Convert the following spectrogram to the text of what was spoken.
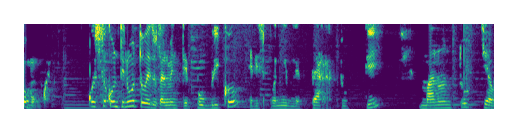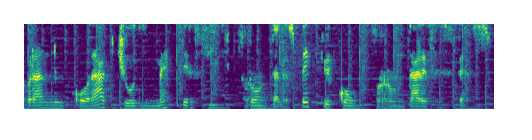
Comunque, questo contenuto è totalmente pubblico, è disponibile per tutti, ma non tutti avranno il coraggio di mettersi di fronte allo specchio e confrontare se stesso.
